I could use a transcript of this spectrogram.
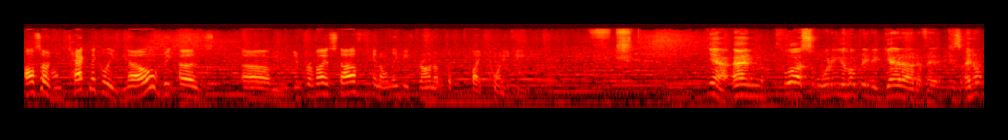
Also, technically, no, because um, improvised stuff can only be thrown up to like 20 feet. Yeah, and plus, what are you hoping to get out of it? Because I don't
